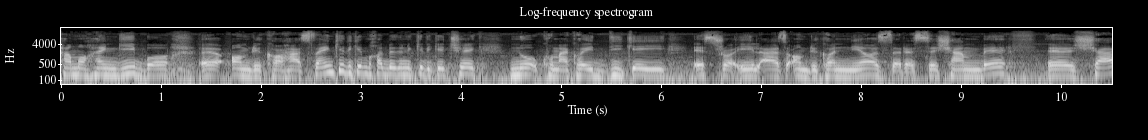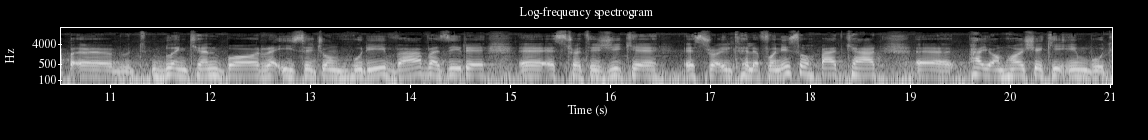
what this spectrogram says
هماهنگی با آمریکا هست. و اینکه دیگه می‌خواد بدونی که دیگه چه نوع کمک های دیگه ای اسرائیل از آمریکا نیاز داره. سه شنبه شب بلینکن با رئیس جمهوری و وزیر استراتژیک اسرائیل تلفنی صحبت کرد. پیام هاش یکی این بود.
